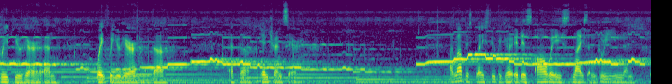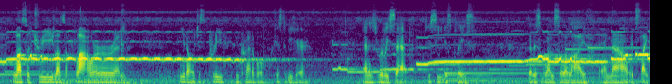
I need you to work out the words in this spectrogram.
greet you here and wait for you here at the, at the entrance here. I love this place too because it is always nice and green and lots of tree, lots of flower, and you know, just pretty incredible just to be here. And it's really sad to see this place that is once so alive, and now it's like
